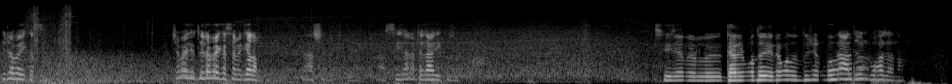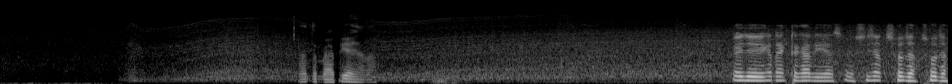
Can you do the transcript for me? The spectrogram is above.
দুটা বাইক আছে। আচ্ছা দুটা বাইক আছে আমি গেলাম। আসেন আর সিজন একটা গাড়ি খুঁজো। গাড়ির মধ্যে এটার মধ্যে দুজন না করে তুমি না? বহা জানা আমি তো ম্যাপই আছে না। এই যে এখানে একটা গাড়ি আছে সিজন সোজা সোজা।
